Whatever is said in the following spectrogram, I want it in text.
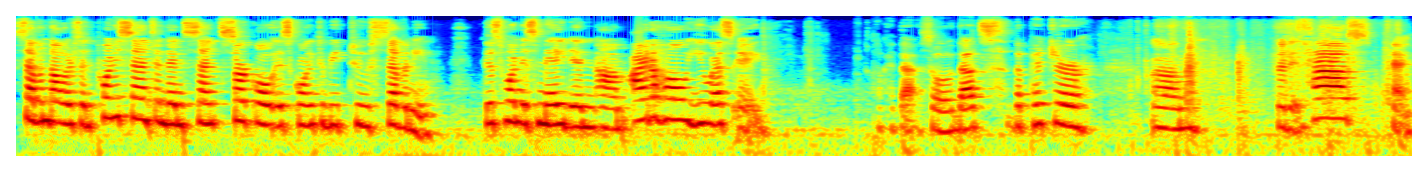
$7.20. And then Scent Circle is going to be $2.70. This one is made in um, Idaho, USA. Look at that. So that's the picture um, that it has. Okay.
